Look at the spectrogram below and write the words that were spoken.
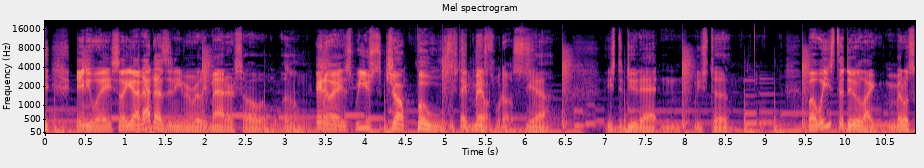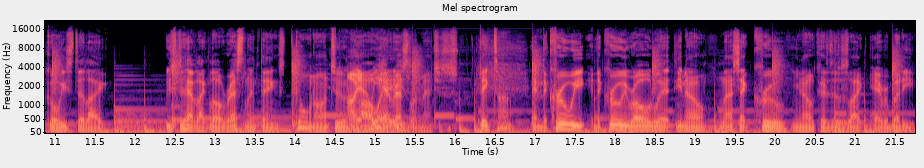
anyway, so yeah, that doesn't even really matter. So um, Anyways, we used to jump fools. They messed jump. with us. yeah, we used to do that, and we used to, but we used to do like middle school. We used to like we used to have like little wrestling things going on too. Oh yeah, we had wrestling matches, big time. and the crew we the crew we rolled with, you know, when I said crew, you know, because it was like everybody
